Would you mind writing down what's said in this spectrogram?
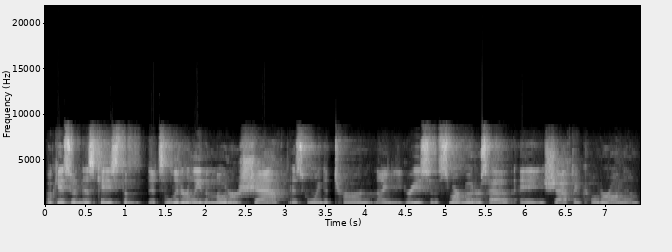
Okay, so in this case, the, it's literally the motor shaft is going to turn 90 degrees. So the smart motors have a shaft encoder on them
